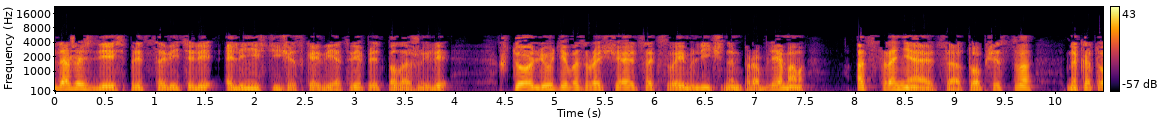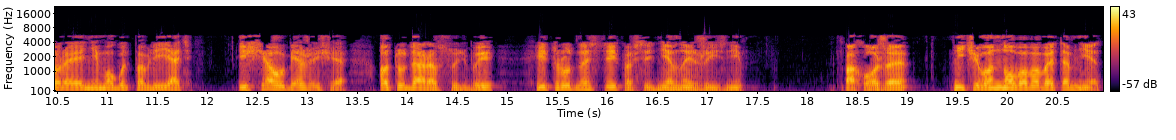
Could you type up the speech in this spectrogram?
даже здесь представители эллинистической ветви предположили, что люди возвращаются к своим личным проблемам, отстраняются от общества, на которое не могут повлиять, ища убежища от ударов судьбы и трудностей повседневной жизни. Похоже, ничего нового в этом нет.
